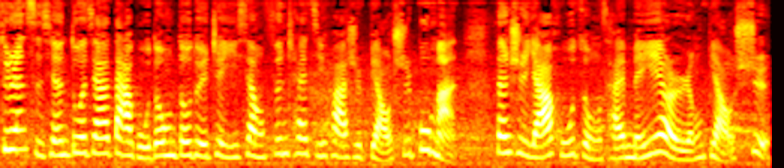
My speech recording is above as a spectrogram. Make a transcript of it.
虽然此前多家大股东都对这一项分拆计划是表示不满，但是雅虎总裁梅耶尔仍表示，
